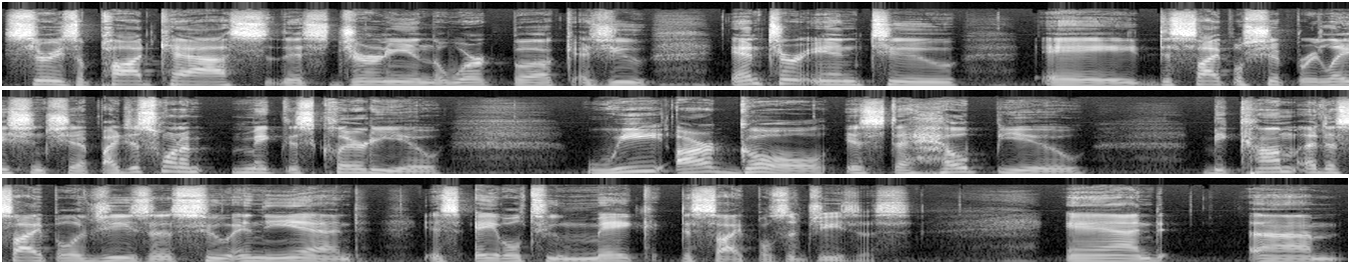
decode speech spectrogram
series of podcasts, this journey in the workbook, as you enter into a discipleship relationship, I just want to make this clear to you. We our goal is to help you become a disciple of Jesus, who in the end is able to make disciples of Jesus. And um,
